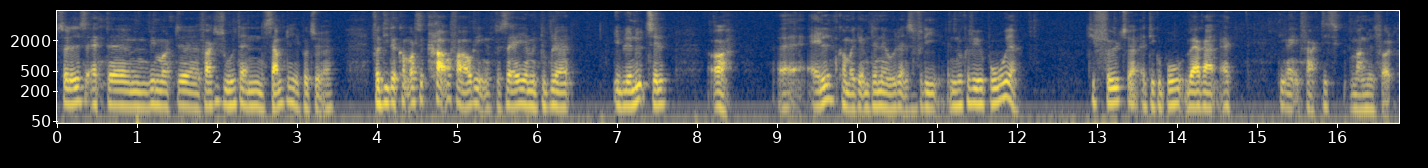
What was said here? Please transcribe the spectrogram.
Således at øh, vi måtte øh, faktisk uddanne samtlige portører. Fordi der kom også et krav fra afdelingen, der sagde, jamen du bliver, I bliver nødt til, at øh, alle kommer igennem den her uddannelse, fordi nu kan vi jo bruge jer. De følelser, at de kunne bruge hver gang, at de rent faktisk manglede folk.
